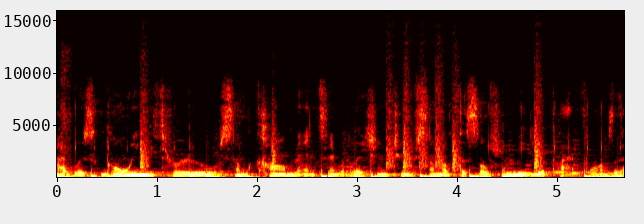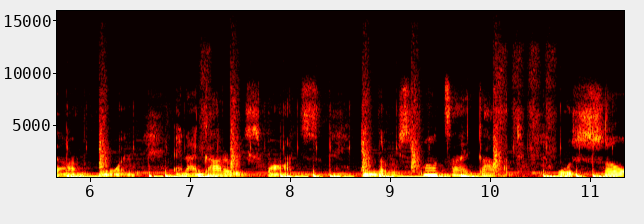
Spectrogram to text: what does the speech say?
I was going through some comments in relation to some of the social media platforms that I'm on, and I got a response. And the response I got was so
